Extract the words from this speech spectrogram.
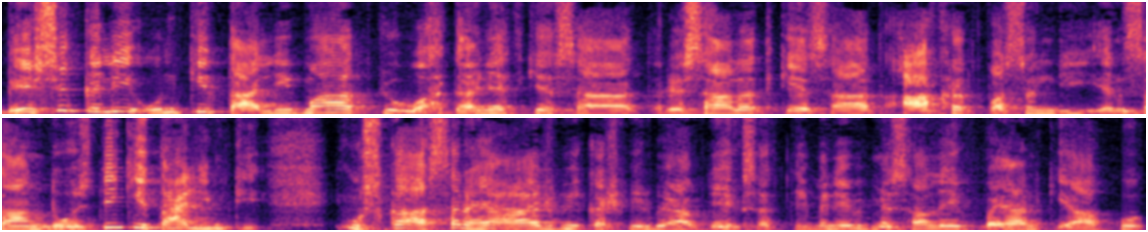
बेसिकली उनकी तालीमत जो वहदानियत के साथ रसालत के साथ आखरत पसंदी इंसान दोस्ती की तालीम थी उसका असर है आज भी कश्मीर में। आप देख सकते हैं मैंने अभी मिसाल एक बयान किया आपको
